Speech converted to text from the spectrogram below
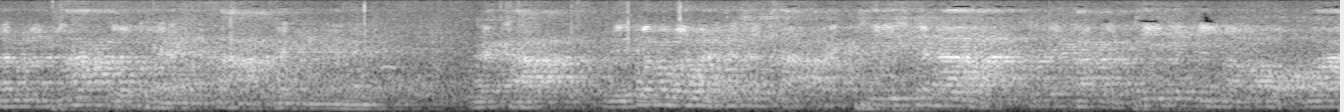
มันมีภาพตัวแทนต่างกันยังไงนะครับหรือบางคนอาจจะศึกษา active ก็ได้ใช่ไหมครับอย่างที่เมื่อกี้น้องบอกว่า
